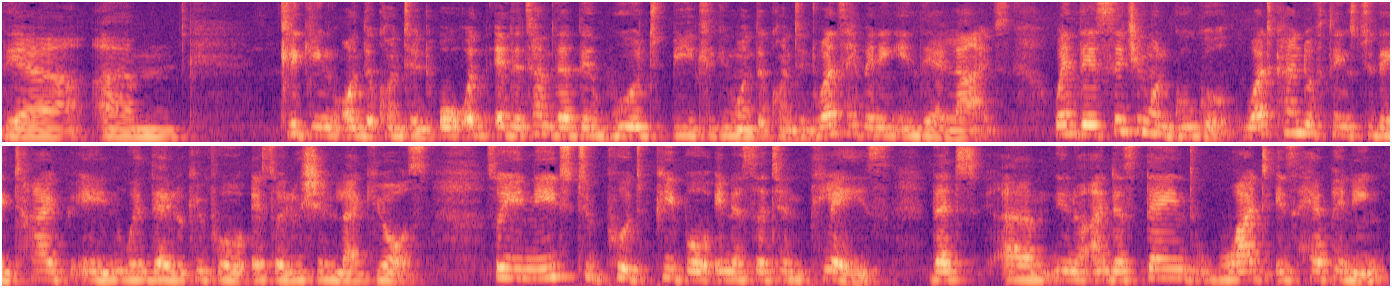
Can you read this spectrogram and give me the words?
they're um, clicking on the content or at the time that they would be clicking on the content? What's happening in their lives? When they're searching on Google, what kind of things do they type in when they're looking for a solution like yours? So you need to put people in a certain place that um, you know understand what is happening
